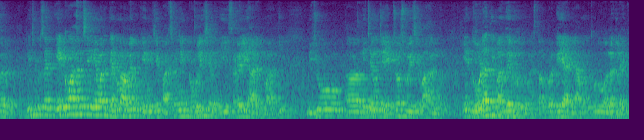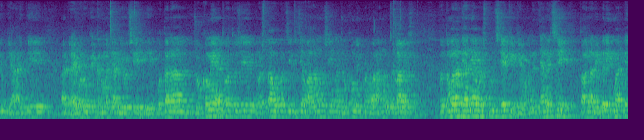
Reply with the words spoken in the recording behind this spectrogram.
બરાબર. બીજું સાહેબ એક વાહન છે એ અમારા ધ્યાનમાં આવેલું કે એની જે પાછળની ટ્રોલી છે ને એ સડેલી હાલતમાં હતી. બીજું નીચેનું જે એક્ઝોસ્ટ હોય છે વાહનનું એ દોરડાથી બાંધેલું હતું. અમે સ્થળ પર ગયા એટલે આ મને થોડું અલગ લાગ્યું કે આ રીતે આ ડ્રાઈવરો કે કર્મચારીઓ છે એ પોતાના જોખમે અથવા તો જે રસ્તા ઉપર જે બીજા વાહનો છે એના જોખમે પણ વાહનો ચલાવે છે. તો તમારા ધ્યાને આ વસ્તુ છે કે કેમ? અને ધ્યાને છે તો આના રિપેરિંગ માટે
